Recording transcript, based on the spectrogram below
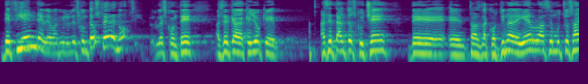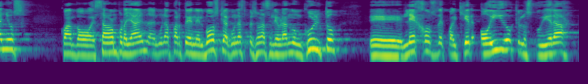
Defiende el Evangelio. Les conté a ustedes, ¿no? Sí, les conté acerca de aquello que Hace tanto escuché de eh, tras la cortina de hierro hace muchos años, cuando estaban por allá en alguna parte en el bosque, algunas personas celebrando un culto, eh, lejos de cualquier oído que los pudiera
